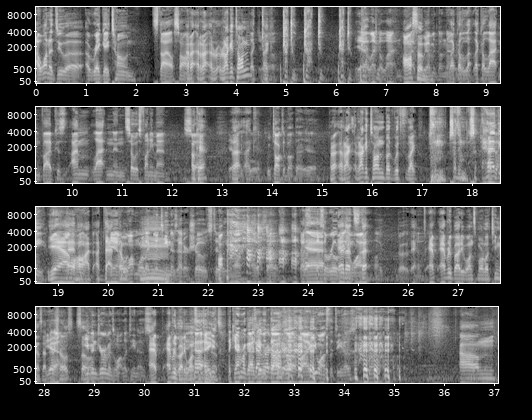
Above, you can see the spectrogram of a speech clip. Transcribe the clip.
i want to do a, a reggaeton style song Ra- ra- reggaeton? like like uh, katu katu Yeah, like a Latin. Vibe. Awesome. We haven't done that. like a really. La- like a Latin vibe because I'm Latin and so is Funny Man. So, okay. Yeah, that'd Uh, be like cool. We've talked about that. Yeah. ra- ra- reggaeton, but with like Heavy. Yeah, Heavy. oh, I, I, that, Yeah, that we would- want more like Mm. Latinas at our shows too. Oh. You know, like, so that's, Yeah. that's the real Yeah, reason why. that. like, uh, ev- Everybody wants more Latinas at yeah, their shows. So even Germans want Latinas. ev- everybody wants Yeah, Latinas. the camera guy's camera giving guy. thumbs up. Like he wants Latinas. Um,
